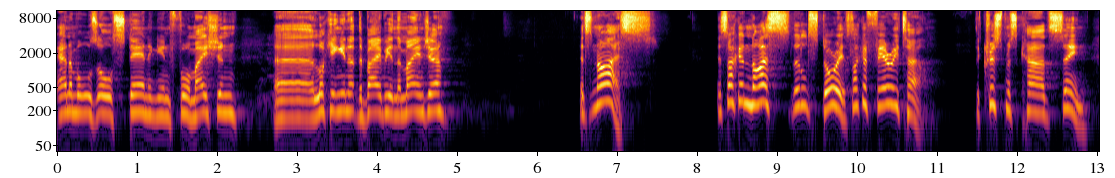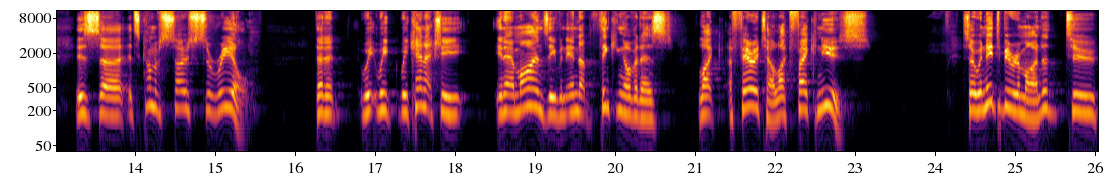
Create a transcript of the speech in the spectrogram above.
animals all standing in formation, uh, looking in at the baby in the manger. It's nice. It's like a nice little story. It's like a fairy tale. The Christmas card scene is uh, it's kind of so surreal that it we, we, we can actually in our minds even end up thinking of it as like a fairy tale, like fake news. So we need to be reminded to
